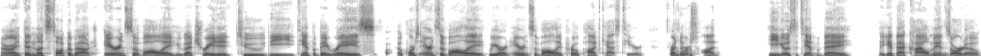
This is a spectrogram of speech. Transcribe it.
All right, then let's talk about Aaron Civale, who got traded to the Tampa Bay Rays. Of course, Aaron Civale, we are an Aaron Civale Pro podcast here, friend of, of the pod. He goes to Tampa Bay. They get back Kyle Manzardo,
